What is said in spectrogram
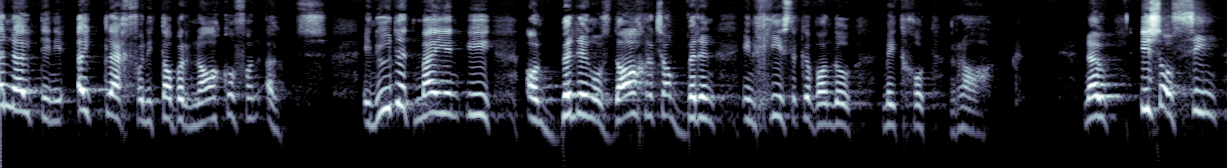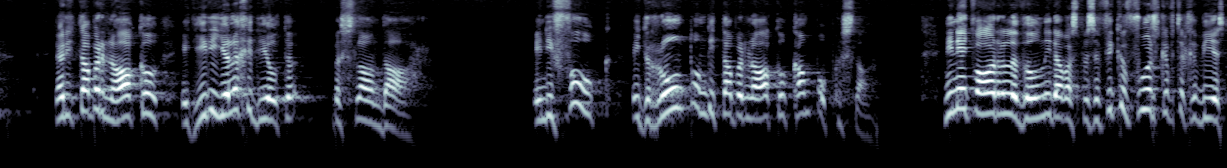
inhoud en die uitleg van die tabernakel van ouds en hoe dit my en u aanbidding, ons daaglikse aanbidding en geestelike wandel met God raak. Nou, u sal sien nou die tabernakel het hierdie hele gedeelte beslaan daar. En die volk het rondom die tabernakel kamp opgeslaan. Nie net waar hulle wil nie, daar was spesifieke voorskrifte gewees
